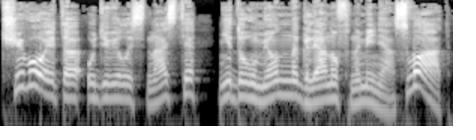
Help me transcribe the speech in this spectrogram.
«Чего это?» — удивилась Настя, недоуменно глянув на меня. «Сват!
